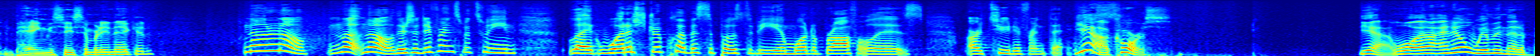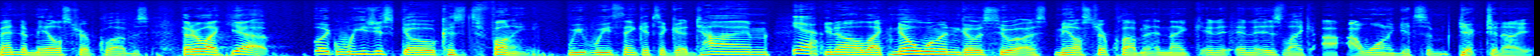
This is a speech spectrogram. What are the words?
and paying to see somebody naked No, no, no, no, no. There's a difference between like what a strip club is supposed to be and what a brothel is are two different things. yeah of course yeah well and i know women that have been to male strip clubs that are like yeah like we just go because it's funny. We we think it's a good time. Yeah. you know like no woman goes to a male strip club and, and like and, and is like i, I want to get some dick tonight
